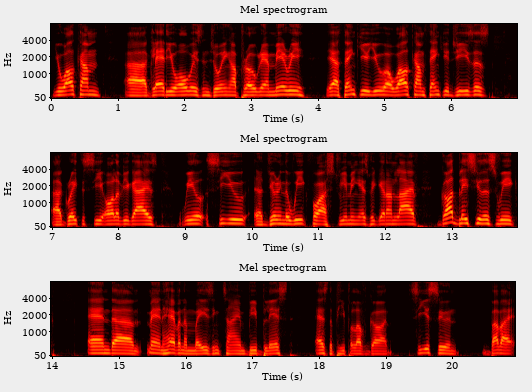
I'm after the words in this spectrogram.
you're welcome. Uh, glad you're always enjoying our program. Mary, yeah, thank you. You are welcome. Thank you, Jesus. Uh, great to see all of you guys. We'll see you uh, during the week for our streaming as we get on live. God bless you this week. And um, man, have an amazing time. Be blessed as the people of God. See you soon. Bye bye.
